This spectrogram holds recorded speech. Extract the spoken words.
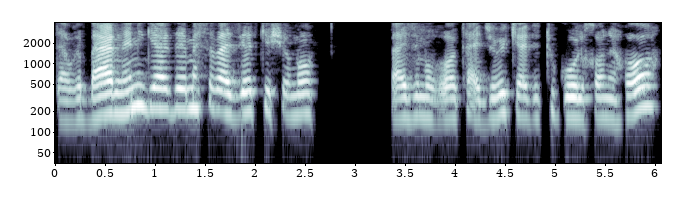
در واقع بر نمیگرده. مثل وضعیت که شما بعضی موقع تجربه کردید تو گلخانه ها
